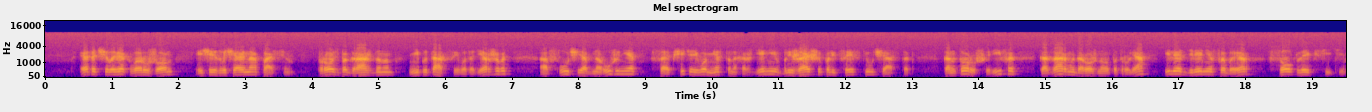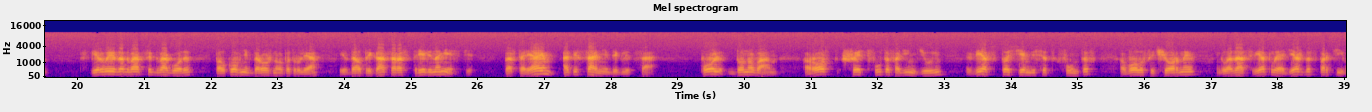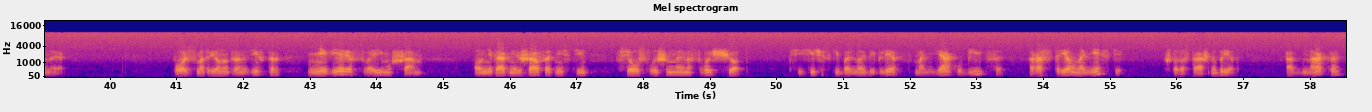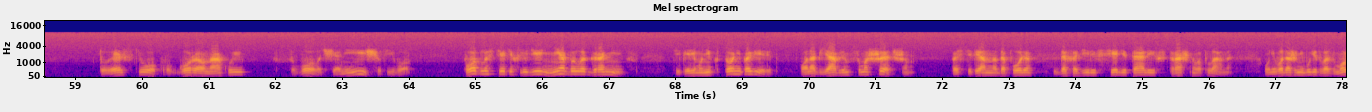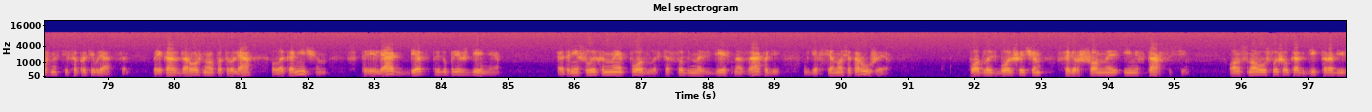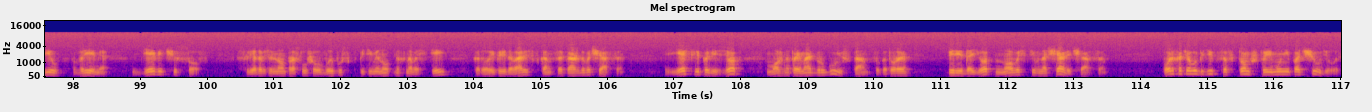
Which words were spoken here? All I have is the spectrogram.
Этот человек вооружен и чрезвычайно опасен. Просьба гражданам не пытаться его задерживать, а в случае обнаружения сообщить о его местонахождении в ближайший полицейский участок, контору шерифа казармы дорожного патруля или отделения ФБР в Солт-Лейк-Сити. Впервые за 22 года полковник дорожного патруля издал приказ о расстреле на месте. Повторяем описание беглеца. Поль Донован, рост 6 футов 1 дюйм, вес 170 фунтов, волосы черные, глаза светлые, одежда спортивная. Поль смотрел на транзистор, не веря своим ушам. Он никак не решался отнести все услышанное на свой счет. Психически больной беглец, маньяк, убийца, расстрел на месте — что-то страшный бред. Однако Туэльский округ, горы Онакуи — сволочи, они ищут его. Подлости этих людей не было границ. Теперь ему никто не поверит. Он объявлен сумасшедшим. Постепенно до поля — доходили все детали их страшного плана. У него даже не будет возможности сопротивляться. Приказ дорожного патруля лаконичен — стрелять без предупреждения. Это неслыханная подлость, особенно здесь, на Западе, где все носят оружие. Подлость больше, чем совершенная ими в Тарсусе. Он снова услышал, как диктор объявил время — девять часов. Следовательно, он прослушал выпуск пятиминутных новостей, которые передавались в конце каждого часа. Если повезет, можно поймать другую станцию, которая передает новости в начале часа. Поль хотел убедиться в том, что ему не почудилось.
